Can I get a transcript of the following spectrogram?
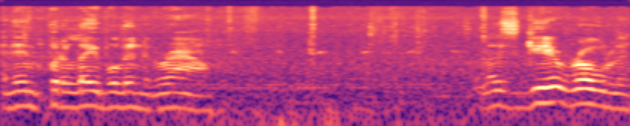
and then put a label in the ground. So let's get rolling.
